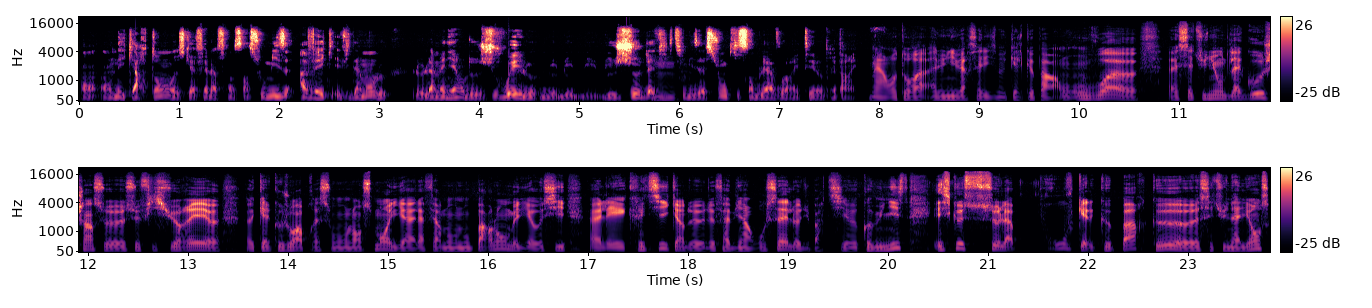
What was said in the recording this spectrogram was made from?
en, écartant euh, ce qu'a fait la France insoumise, avec évidemment le, la manière de jouer le, jeu de la mmh. victimisation qui semblait avoir été préparé. Un retour à, l'universalisme quelque part. On, voit cette union de la gauche hein, se, fissurer quelques jours après son lancement. Il y a l'affaire dont nous parlons, mais il y a aussi les critiques hein, de, de, Fabien Roussel du Parti communiste. Est-ce que cela prouve quelque part que euh, c'est une alliance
